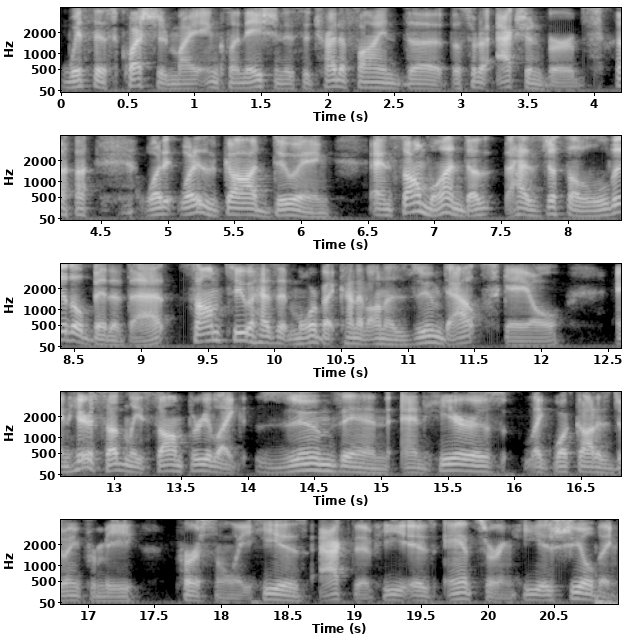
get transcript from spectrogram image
with this question, my inclination is to try to find the the sort of action verbs. what what is God doing? And Psalm 1 does has just a little bit of that. Psalm 2 has it more but kind of on a zoomed out scale. And here suddenly Psalm 3 like zooms in and here's like what God is doing for me personally. He is active. He is answering. He is shielding.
